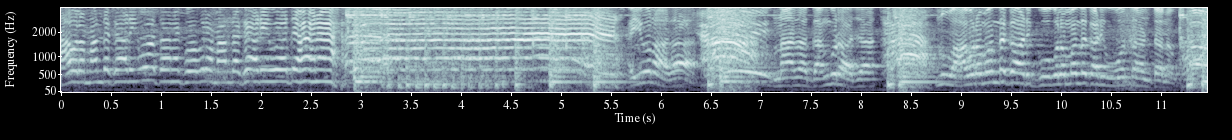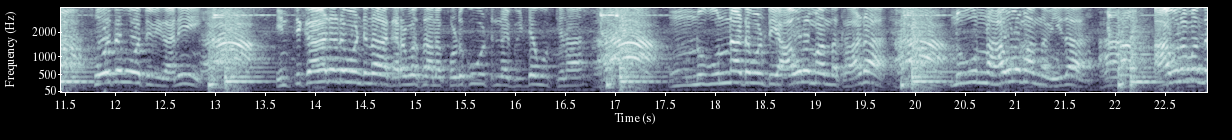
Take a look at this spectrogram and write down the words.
ఆవుల మంద కాడికి పోతానా గోగుల మంద కాడికి పోతానా అయ్యో నాదా నాదా గంగురాజా నువ్వు ఆవుల మంద కాడి గోగుల మంద కాడికి పోతా అంటాను. పోతే పోతివి గాని ఇంటికాడటువంటి నా గర్భసాన కొడుకు పుట్టిన బిడ్డ పుట్టిన నువ్వు ఉన్నటువంటి ఆవుల మంద కాడ? నువ్వు ఉన్న ఆవుల మంద మీద ఆవుల మంద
